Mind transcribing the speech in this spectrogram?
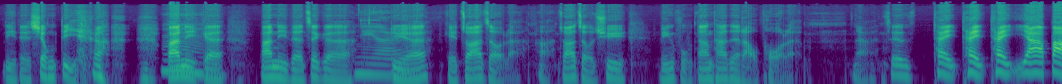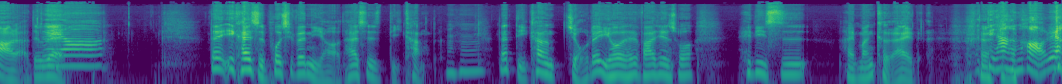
你的兄弟，啊、把你的、嗯、把你的这个女儿给抓走了啊，抓走去冥府当他的老婆了。那、啊、这太太太压霸了，对不对？对啊。但一开始波西芬尼啊，他是抵抗的，嗯哼。但抵抗久了以后，他就发现说，黑帝斯还蛮可爱的。对他很好，这样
